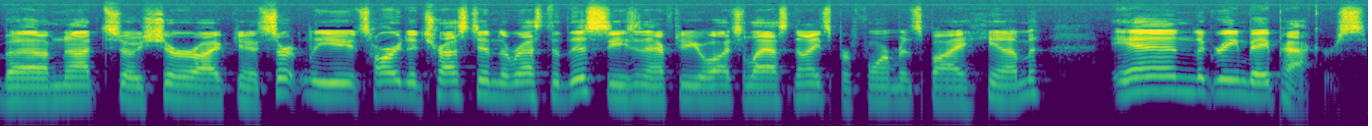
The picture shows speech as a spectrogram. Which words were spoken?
but I'm not so sure. I you know, certainly it's hard to trust him the rest of this season after you watch last night's performance by him and the Green Bay Packers.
